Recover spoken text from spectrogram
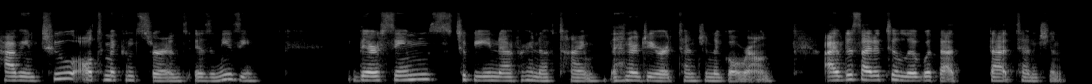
having two ultimate concerns isn't easy. There seems to be never enough time, energy, or attention to go around. I've decided to live with that, that tension.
